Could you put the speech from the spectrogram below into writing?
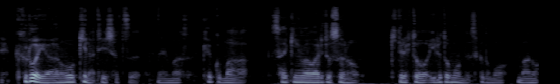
ね、黒いあの大きな T シャツ、ね、まあ結構まあ、最近は割とその着てる人いると思うんですけども、まあ、あの、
